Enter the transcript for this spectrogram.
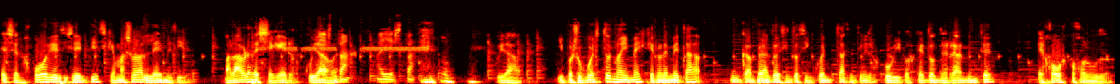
es el juego de 16 bits que más horas le he metido. Palabra de ceguero, ahí cuidado, eh. está. Ahí está. Cuidado. Y por supuesto no hay mes que no le meta un campeonato de 150 centímetros cúbicos, que es donde realmente el juego es cojonudo.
